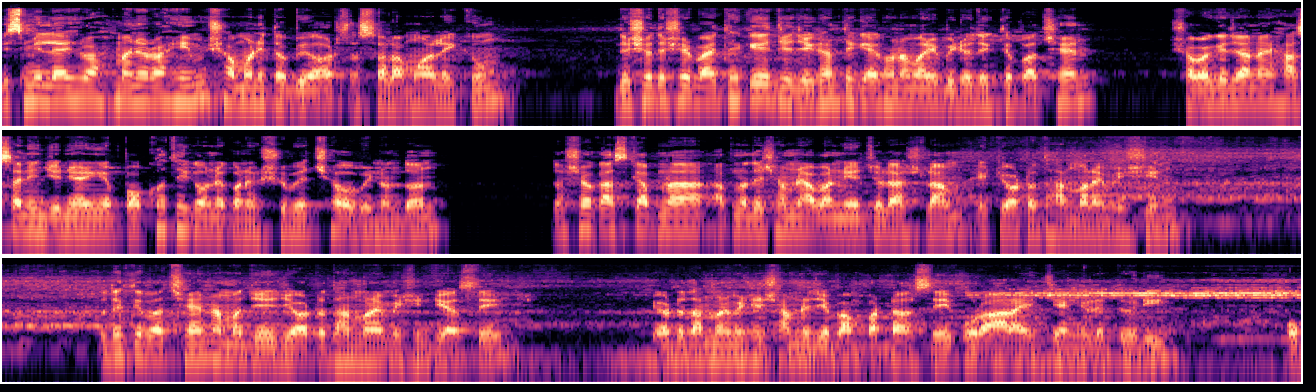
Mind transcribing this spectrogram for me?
বিসমিল্লাহ রহমান রহিম। সম্মানিত বিয়র্স আসসালামু আলাইকুম। দেশ দেশের বাইরে থেকে যে যেখান থেকে এখন আমার এই ভিডিও দেখতে পাচ্ছেন, সবাইকে জানাই হাসান ইঞ্জিনিয়ারিংয়ের পক্ষ থেকে অনেক অনেক শুভেচ্ছা ও অভিনন্দন। দর্শক, আজকে আপনার আপনাদের সামনে আবার নিয়ে চলে আসলাম একটি অটো ধান মারাই মেশিন। তো দেখতে পাচ্ছেন, আমার যে যে অটো ধান মারাই মেশিনটি আছে, এই অটো ধান মারাই মেশিনের সামনে যে বাম্পারটা আছে, পুরো আড়াই ইঞ্চি অ্যাঙ্গেলে তৈরি। খুব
